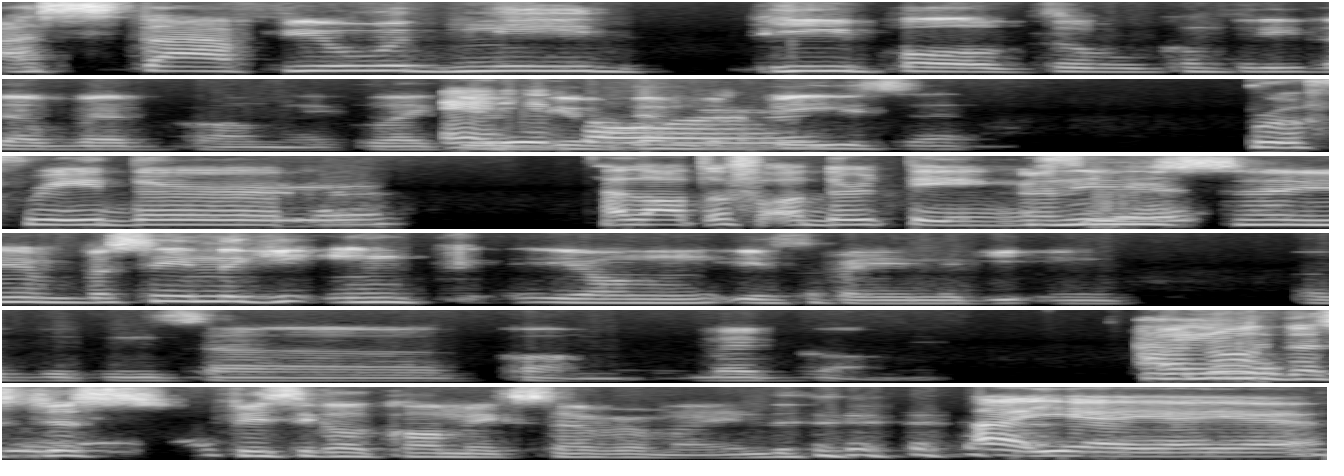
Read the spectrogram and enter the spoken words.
a staff. You would need people to complete that webcomic. Like, you give them the Editor. base. Proofreader, a lot of other things. Ano yung yes. isa yung, basta yung nag ink yung isa pa yung nag ink pagdating sa com, webcomic. I know that's just physical comics, never mind. Ah, yeah, yeah, yeah.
